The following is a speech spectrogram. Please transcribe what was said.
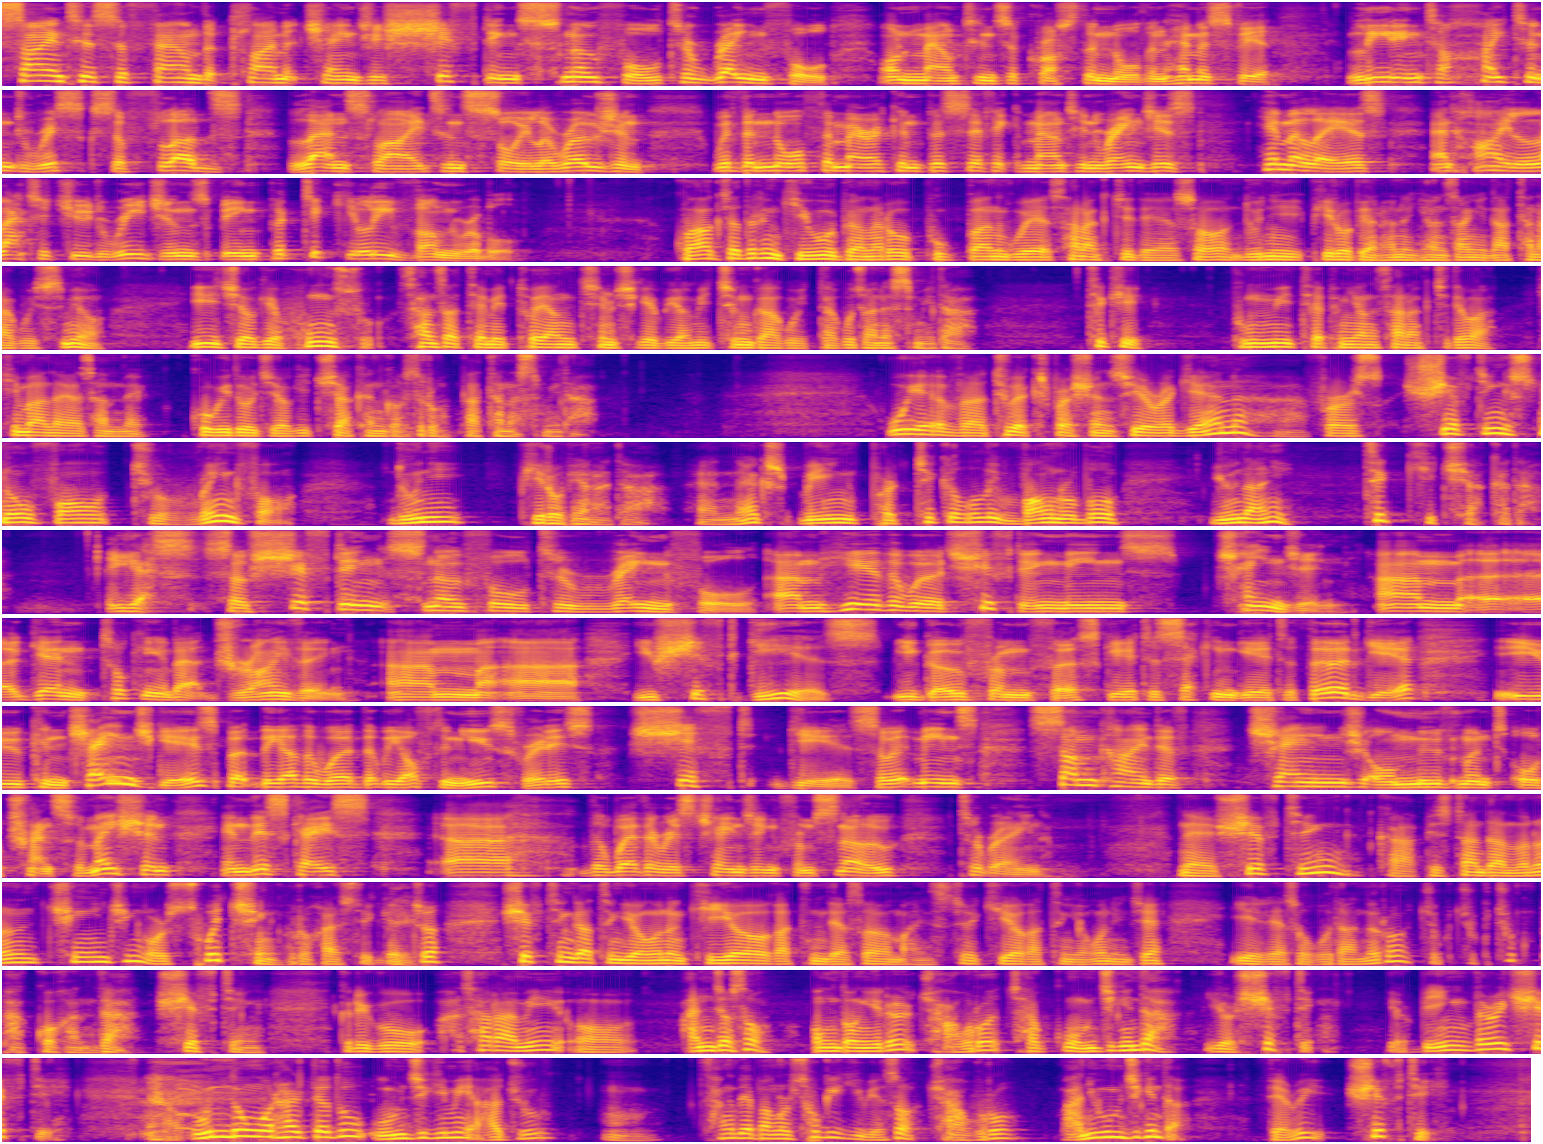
scientists have found that climate change is shifting snowfall to rainfall on mountains across the northern hemisphere, leading to heightened risks of floods, landslides, and soil erosion, with the North American Pacific mountain ranges, Himalayas, and high latitude regions being particularly vulnerable. 과학자들은 기후 변화로 북반구의 산악지대에서 눈이 비로 변하는 현상이 나타나고 있으며 이 지역의 홍수, 산사태 및 토양 침식의 위험이 증가하고 있다고 전했습니다. 특히 북미 태평양 산악지대와 히말라야 산맥, 고위도 지역이 취약한 것으로 나타났습니다. We have uh, two expressions here again. Uh, first, shifting snowfall to rainfall. 눈이 비로 변하다. And next, being particularly vulnerable. 유난히 특히 취약하다. Yes, so shifting snowfall to rainfall. Um, here, the word shifting means changing. Um, uh, again, talking about driving, um, uh, you shift gears. You go from first gear to second gear to third gear. You can change gears, but the other word that we often use for it is shift gears. So it means some kind of change or movement or transformation. In this case, uh, the weather is changing from snow to rain. 네, shifting가 비슷한 단어는 changing or switching으로 갈 수 있겠죠. shifting 같은 경우는 기어 같은 데서 많이 쓰죠. 기어 같은 경우는 이제 1에서 5단으로 쭉쭉쭉 바꿔간다. shifting. 그리고 사람이 어, 앉아서 엉덩이를 좌우로 잡고 움직인다. You're shifting. You're being very shifty. 아, 운동을 할 때도 움직임이 아주 음, 상대방을 속이기 위해서 좌우로 많이 움직인다. Very shifty.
